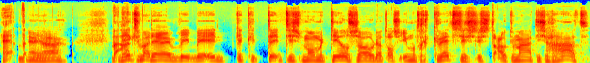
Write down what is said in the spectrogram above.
Hè? Ja, ja. Niks, maar de, kijk, het is momenteel zo dat als iemand gekwetst is, is het automatisch haat.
